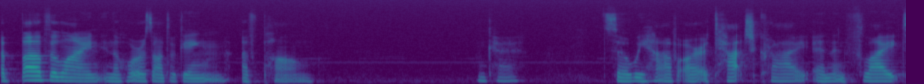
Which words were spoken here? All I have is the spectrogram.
above the line in the horizontal game of Pong. Okay? So we have our attached cry and then flight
